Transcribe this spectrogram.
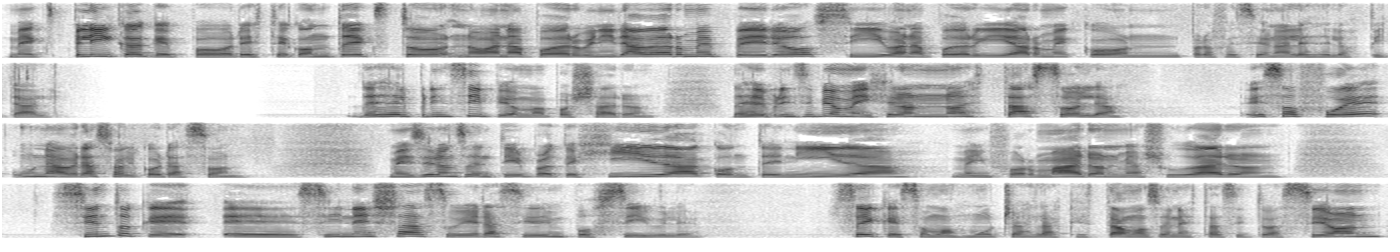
Me explica que por este contexto no van a poder venir a verme, pero sí van a poder guiarme con profesionales del hospital. Desde el principio me apoyaron. Desde el principio me dijeron no estás sola. Eso fue un abrazo al corazón. Me hicieron sentir protegida, contenida, me informaron, me ayudaron. Siento que eh, sin ellas hubiera sido imposible. Sé que somos muchas las que estamos en esta situación,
